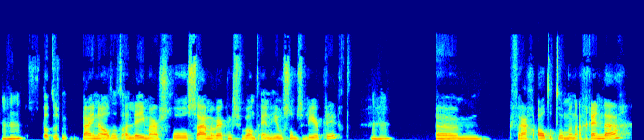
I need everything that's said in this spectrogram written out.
Mm-hmm. Dus dat is bijna altijd alleen maar school, samenwerkingsverband en heel soms leerplicht. Mm-hmm. Um, ik vraag altijd om een agenda.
